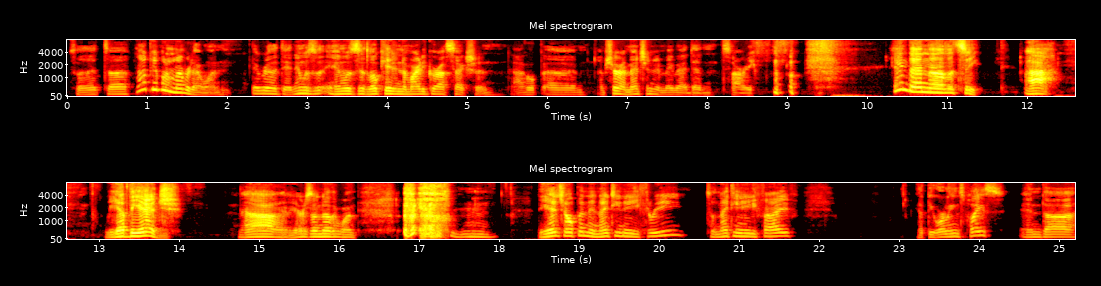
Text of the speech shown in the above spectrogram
So that uh, a lot of people remember that one. They really did. It was it was located in the Mardi Gras section. I hope uh, I'm sure I mentioned it. Maybe I didn't. Sorry. and then uh, let's see. Ah, we have the Edge. Ah, here's another one. the Edge opened in 1983 till 1985 at the Orleans Place. And uh,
